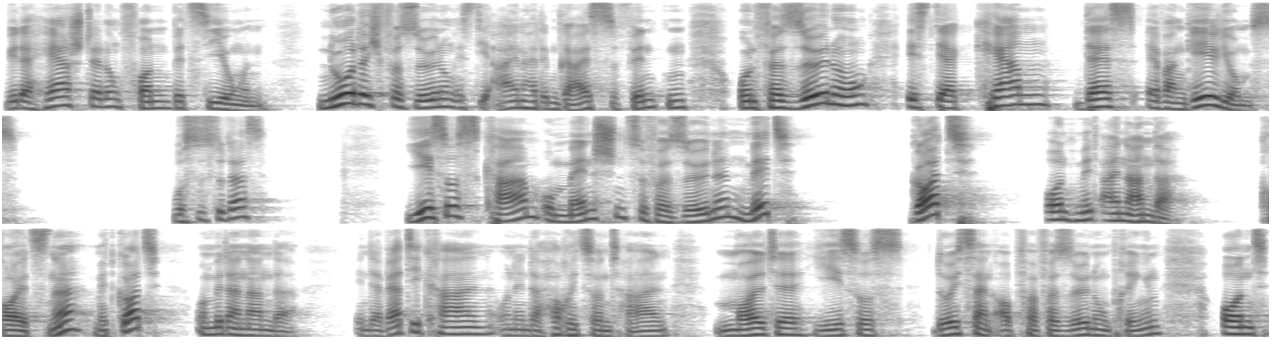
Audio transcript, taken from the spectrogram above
Wiederherstellung von Beziehungen. Nur durch Versöhnung ist die Einheit im Geist zu finden. Und Versöhnung ist der Kern des Evangeliums. Wusstest du das? Jesus kam, um Menschen zu versöhnen mit Gott und miteinander. Kreuz, ne? Mit Gott und miteinander. In der vertikalen und in der horizontalen wollte Jesus durch sein Opfer Versöhnung bringen. Und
